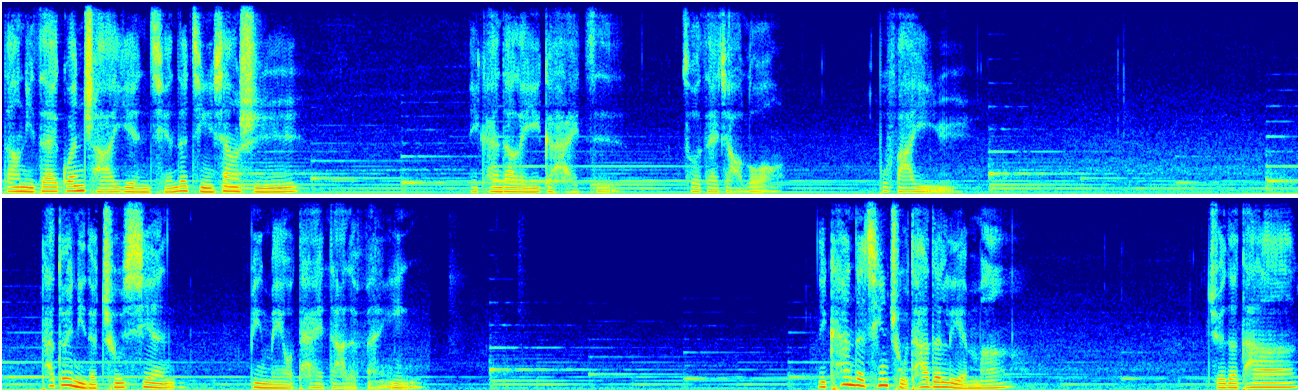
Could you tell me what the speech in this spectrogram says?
当你在观察眼前的景象时，你看到了一个孩子坐在角落，不发一语。他对你的出现并没有太大的反应。你看得清楚他的脸吗？觉得他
